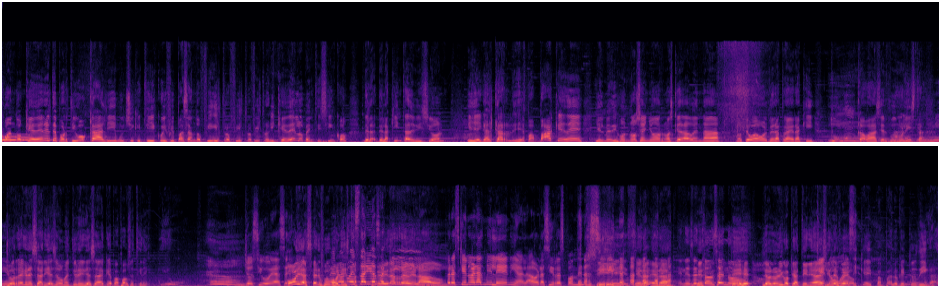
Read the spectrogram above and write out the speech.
Cuando quedé en el Deportivo Cali, muy chiquitico, y fui pasando filtros, filtros, filtros, y quedé en los 25 de la, de la quinta división, y llegué al carro y le dije, papá, quedé. Y él me dijo, no señor, no has quedado en nada, no te voy a volver a traer aquí, tú nunca vas a ser futbolista. Yo regresaría a ese momento y le diría, ¿sabe qué, papá? Usted tiene huevo. Yo sí voy a hacer. Voy a ser futbolista. estarías y me hubiera aquí. revelado. Pero es que no eras millennial, ahora sí responden así. Sí, era, era- En ese entonces no. Dije, yo lo único que atiné a Que decirle no fue, a ok, papá, lo que tú digas.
